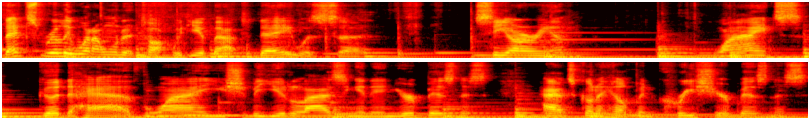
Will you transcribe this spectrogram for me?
that's really what I wanted to talk with you about today was uh, CRM, why it's good to have, why you should be utilizing it in your business, how it's going to help increase your business.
